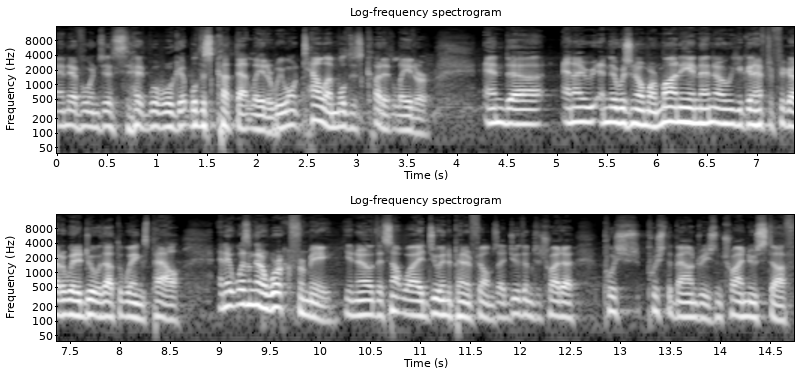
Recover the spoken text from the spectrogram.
And everyone just said, "Well, we'll get, we'll just cut that later. We won't tell him. We'll just cut it later." And uh, and I and there was no more money, and I know you're gonna have to figure out a way to do it without the wings, pal. And it wasn't gonna work for me. You know, that's not why I do independent films. I do them to try to push push the boundaries and try new stuff.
